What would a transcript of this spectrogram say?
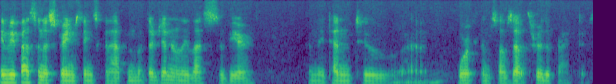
In Vipassana, strange things can happen, but they're generally less severe and they tend to uh, work themselves out through the practice.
